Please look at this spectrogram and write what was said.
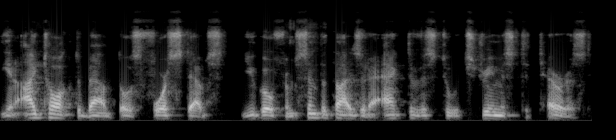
you know I talked about those four steps. You go from sympathizer to activist to extremist to terrorist,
